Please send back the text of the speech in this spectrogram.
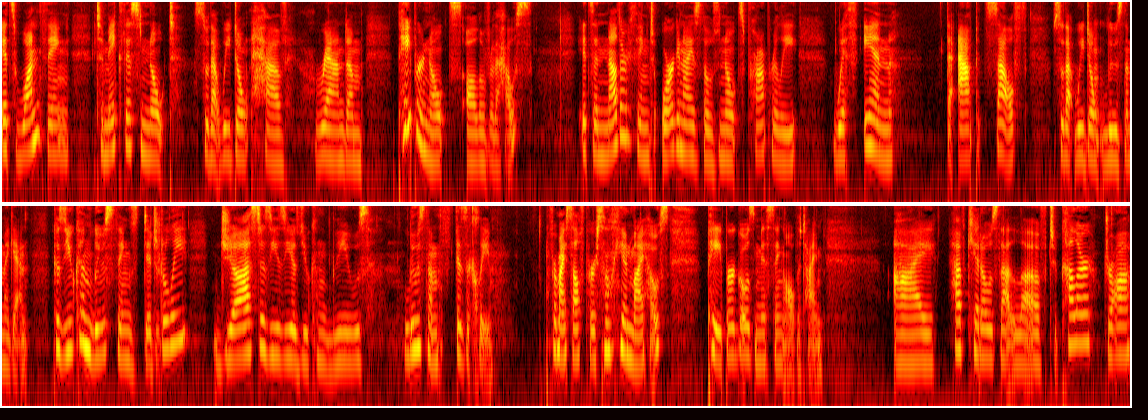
It's one thing to make this note so that we don't have random paper notes all over the house. It's another thing to organize those notes properly within the app itself so that we don't lose them again. Because you can lose things digitally just as easy as you can lose lose them physically. For myself personally in my house, paper goes missing all the time. I have kiddos that love to color, draw,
